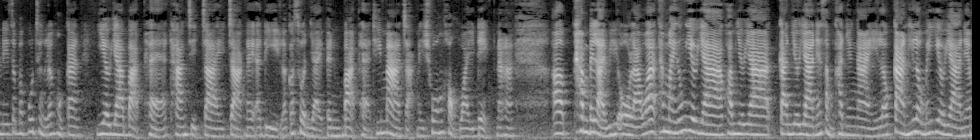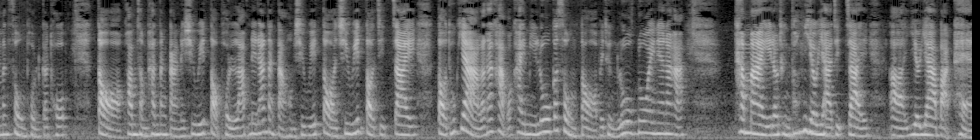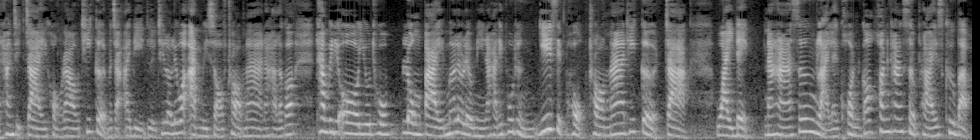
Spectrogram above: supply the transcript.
วันนี้จะมาพูดถึงเรื่องของการเยียวยาบาดแผลทางจิตใจจากในอดีต แล้วก็ส่วนใหญ่เป็นบาดแผลที่มาจากในช่วงของวัยเด็กนะคะทำไปหลายวิดีโอแล้วว่าทำไมต้องเยียวยาความเยียวยาการเยียวยาเนี่ยสำคัญยังไง แล้วการที่เราไม่เยียวยาเนี่ยมันส่งผลกระทบ ต่อความสัมพันธ์ต่างๆ ในชีวิตต่อผลลัพธ์ในด้านต่างๆ ของชีวิตต่อชีวิตต่อจิตใจ ต่อทุกอย่างแล้วถ้าหากว่าใครมีลูกก็ส่งต่อไปถึงลูกด้วยเนี่ยนะคะ ทำไมเราถึงต้องเยียวยาจิตใจ เยียวยาบาดแผลทางจิตใจของเราที่เกิดมาจากอดีต หรือที่เราเรียกว่า unresolved trauma นะคะ แล้วก็ทำวิดีโอ YouTube ลงไปเมื่อเร็วๆนี้นะคะ ที่พูดถึง 26 trauma ที่เกิดจากวัยเด็กนะคะ ซึ่งหลายๆคนก็ค่อนข้างเซอร์ไพรส์คือแบบ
